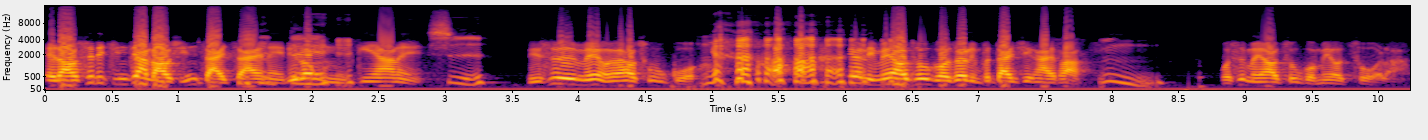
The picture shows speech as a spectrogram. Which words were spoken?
哎，老师，你请假老型仔仔呢？你都唔惊呢？是，你是没有要出国，因为你们要出国，所以你不担心害怕。嗯，我是没有要出国，没有错啦。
